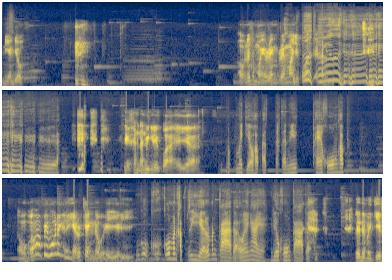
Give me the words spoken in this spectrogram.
หนีอย่างเดียว เอาแล้วทำไมแรงแรงมาเยอะกว่าแต่คันนั้นแต่คันนั้นวิ่งเร็วกว่าไอ้อะไม่เกี่ยวครับอันอันนี้แพ้โค้งครับเอาอ๋อไปพวกได้ไงเนี่ยรถแข่งนะเว้ยเอ้ยก็ก็ก็มันขับสี่อะรถมันกากอะเอาง่ายๆเลี้ยวโค้งกากอะเล่นแต่ไม่เกม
